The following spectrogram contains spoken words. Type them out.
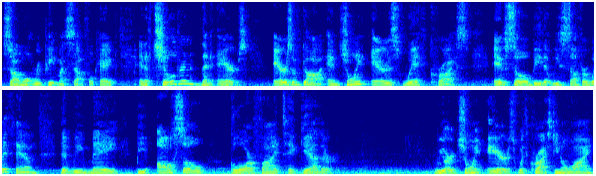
So I won't repeat myself, okay? And if children, then heirs, heirs of God, and joint heirs with Christ. If so be that we suffer with him, that we may be also glorified together. We are joint heirs with Christ. You know why?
